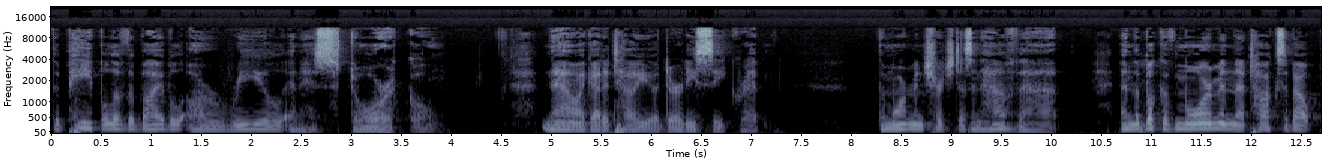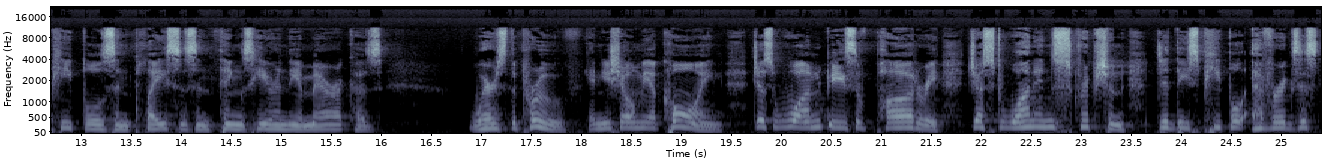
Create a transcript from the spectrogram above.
The people of the Bible are real and historical. Now, I got to tell you a dirty secret. The Mormon church doesn't have that. And the Book of Mormon that talks about peoples and places and things here in the Americas, where's the proof? Can you show me a coin? Just one piece of pottery, just one inscription. Did these people ever exist?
